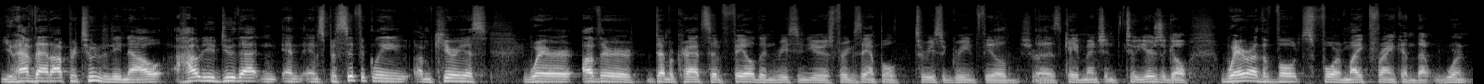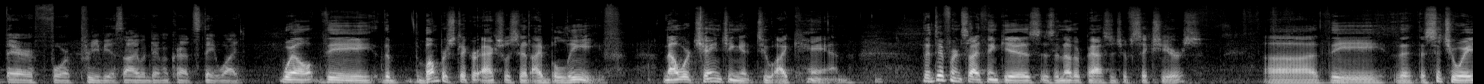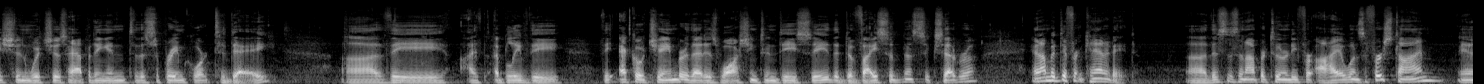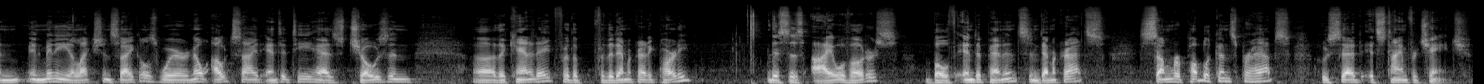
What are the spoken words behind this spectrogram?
You have that opportunity now. How do you do that? And, and, and specifically, I'm curious where other Democrats have failed in recent years. For example, Theresa Greenfield, sure. as Kay mentioned two years ago. Where are the votes for Mike Franken that weren't there for previous Iowa Democrats statewide? Well, the, the, the bumper sticker actually said, I believe. Now we're changing it to I can. The difference, I think, is, is another passage of six years. Uh, the, the, the, situation which is happening into the Supreme Court today, uh, the, I, I, believe the, the echo chamber that is Washington, D.C., the divisiveness, etc. And I'm a different candidate. Uh, this is an opportunity for Iowans, the first time in, in many election cycles where no outside entity has chosen uh, the candidate for the, for the Democratic Party. This is Iowa voters, both independents and Democrats, some Republicans perhaps, who said it's time for change.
